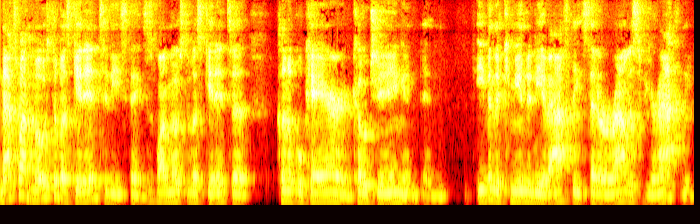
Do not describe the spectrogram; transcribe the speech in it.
And that's why most of us get into these things. That's why most of us get into clinical care and coaching and, and even the community of athletes that are around us if you're an athlete.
